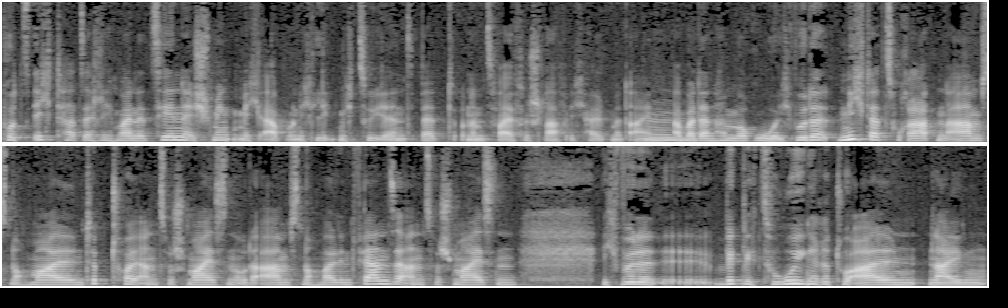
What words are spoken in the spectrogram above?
putze ich tatsächlich meine Zähne, ich schminke mich ab und ich lege mich zu ihr ins Bett und im Zweifel schlafe ich halt mit ein. Aber dann haben wir Ruhe. Ich würde nicht dazu raten, abends noch mal ein Tipptoy anzuschmeißen oder abends noch mal den Fernseher anzuschmeißen. Ich würde äh, wirklich zu ruhigen Ritualen neigen.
